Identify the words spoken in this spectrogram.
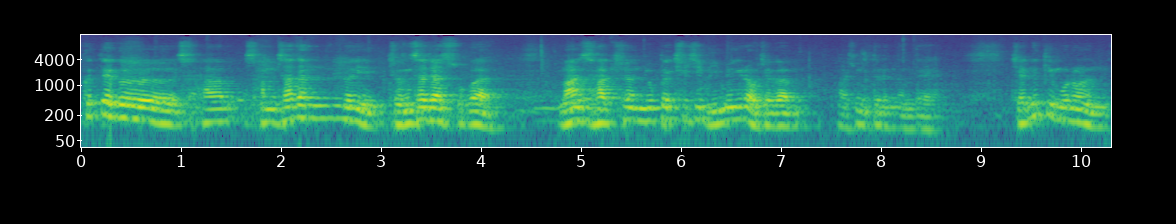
그때 그 3, 4단의 전사자 수가 14,672명이라고 제가 말씀을 드렸는데 제 느낌으로는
